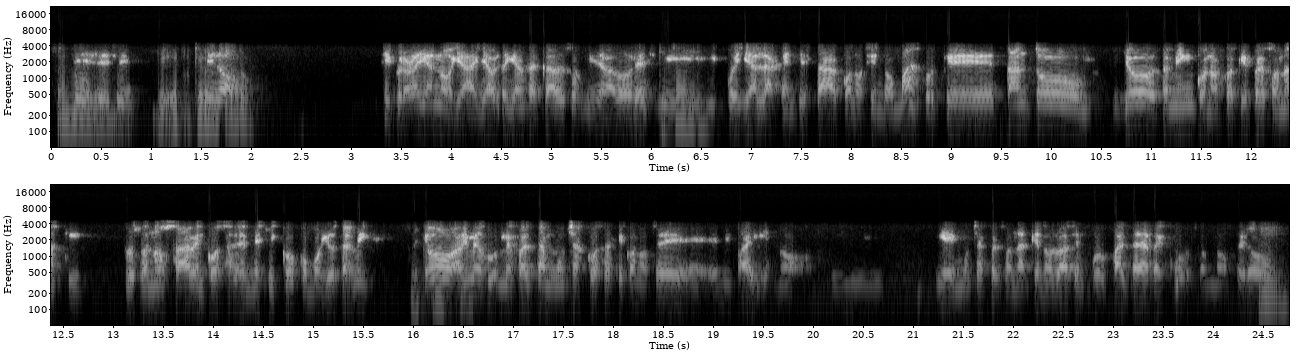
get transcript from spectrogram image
O sea, no, Sí, sí, sí. de- porque era Sí, no. caro. Sí, pero ahora ya no, ya, ya ahorita ya han sacado esos y, y pues ya la gente está conociendo más porque tanto yo también conozco aquí personas que incluso no saben cosas de México como yo también. Yo, a mí me, me faltan muchas cosas que conocer en mi país, ¿no? Y, hay muchas personas que no lo hacen por falta de recursos, ¿no? Pero Sí.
